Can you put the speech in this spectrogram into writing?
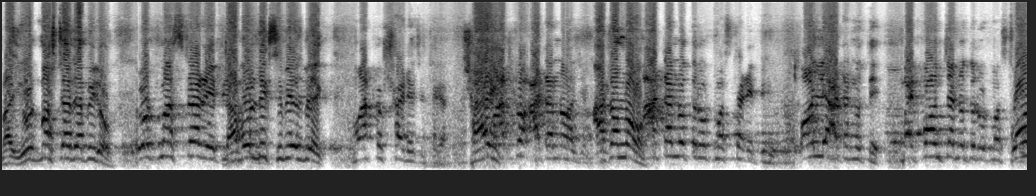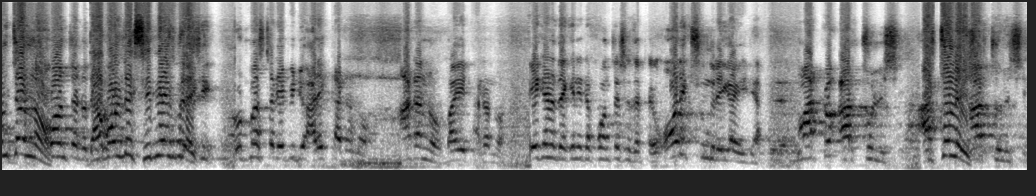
ভাই road master Rapido road master Rapido double disc CBS brake মাত্র ষাট হাজার টাকা। 60? মাত্র আটান্ন হাজার। আটান্ন? আটান্নতে রুট মাস্টার র্যাপিডো অনলি আটান্নতে। ভাই পঞ্চান্নতে রুট মাস্টার পঞ্চান্ন? পঞ্চান্ন double disc CBS brake road master Rapido আরেক আটান্ন আটান্ন বাই আটান্ন। এখানে দেখেন এটা পঞ্চাশ হাজার টাকা। অনেক সুন্দর এই গাড়িটা। মাত্র আটচল্লিশ। আটচল্লিশ? আটচল্লিশে।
